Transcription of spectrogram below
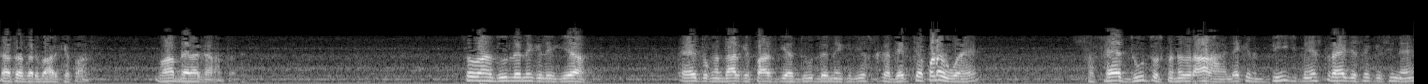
داتا دربار کے پاس۔ وہاں میرا گھر آتا ہے۔ سب وہاں دودھ لینے کے لیے گیا۔ ایک دکاندار کے پاس گیا دودھ لینے کے لیے، اس کا دیکھتا پڑا ہوا ہے، سفید دودھ اس میں نظر آ رہا ہے، لیکن بیچ میں اس طرح ہے جیسے کسی نے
